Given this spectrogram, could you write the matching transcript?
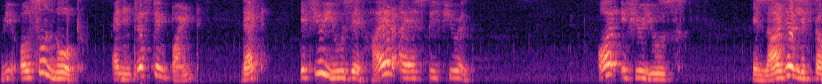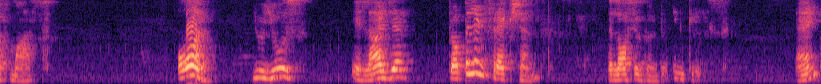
we also note an interesting point that if you use a higher ISP fuel, or if you use a larger lift-off mass or you use a larger propellant fraction the loss is going to increase and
